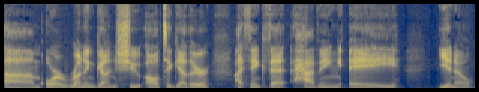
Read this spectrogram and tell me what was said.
um, or a run and gun shoot altogether, I think that having a you know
